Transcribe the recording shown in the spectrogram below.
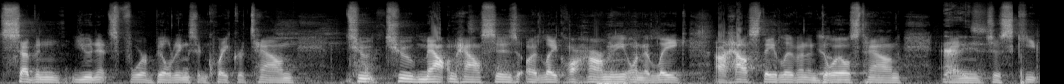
seven units, four buildings in Quakertown, two, two mountain houses at Lake Harmony on the lake, a house they live in in Doylestown, and Nice. just keep,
